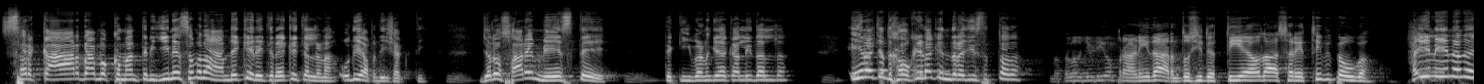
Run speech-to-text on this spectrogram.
ਸਰਕਾਰ ਦਾ ਮੁੱਖ ਮੰਤਰੀ ਜੀ ਨੇ ਸੰਵਿਧਾਨ ਦੇ ਘੇਰੇ 'ਚ ਰਹਿ ਕੇ ਚੱਲਣਾ, ਉਹਦੀ ਆਪਦੀ ਸ਼ਕਤੀ। ਜਦੋਂ ਸਾਰੇ ਮੇਸ ਤੇ ਤੇ ਕੀ ਬਣ ਗਿਆ ਅਕਾਲੀ ਦਲ ਦਾ? ਇਹਨਾਂ 'ਚ ਦਿਖਾਓ ਕਿਹੜਾ ਕੇਂਦਰ ਹੈ ਜੀ ਸੱਤਾ ਦਾ? ਮਤਲਬ ਜਿਹੜੀ ਉਹ ਪੁਰਾਣੀ ਉਦਾਹਰਨ ਤੁਸੀਂ ਦਿੱਤੀ ਹੈ, ਉਹਦਾ ਅਸਰ ਇੱਥੇ ਵੀ ਪਊਗਾ। ਹੈ ਹੀ ਨਹੀਂ ਇਹਨਾਂ ਦੇ।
